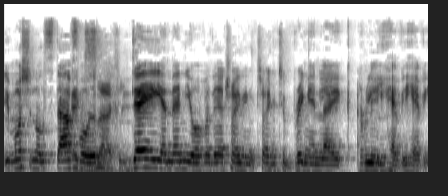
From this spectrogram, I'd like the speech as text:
emotional stuff Exactly. or day, and then you're over there trying trying to bring in like really heavy, heavy,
